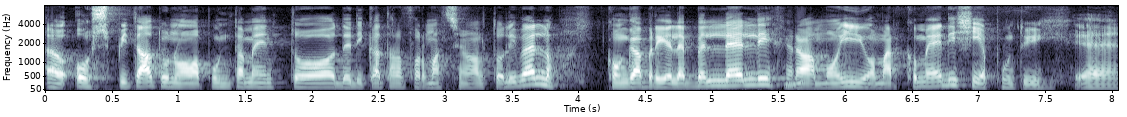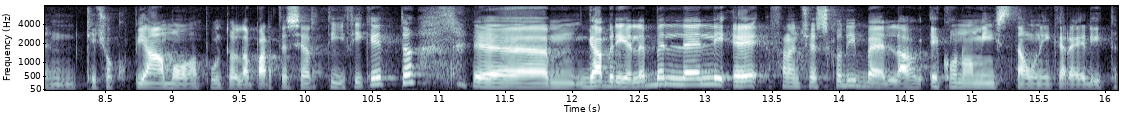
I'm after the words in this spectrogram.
eh, ospitato un nuovo appuntamento dedicato alla formazione a alto livello con Gabriele Bellelli, eravamo io, Marco Medici, appunto eh, che ci occupiamo appunto della parte certificate, eh, Gabriele Bellelli e Francesco Di Bella, economista Unicredit.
